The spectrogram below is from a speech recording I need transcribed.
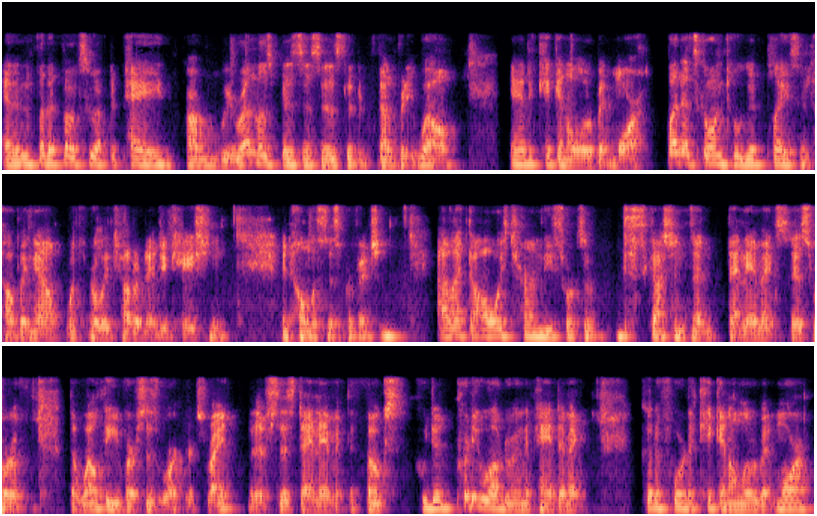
and then for the folks who have to pay, probably run those businesses that have done pretty well, and to kick in a little bit more. But it's going to a good place in helping out with early childhood education and homelessness prevention. I like to always term these sorts of discussions and dynamics as sort of the wealthy versus workers, right? Right? There's this dynamic that folks who did pretty well during the pandemic could afford to kick in a little bit more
